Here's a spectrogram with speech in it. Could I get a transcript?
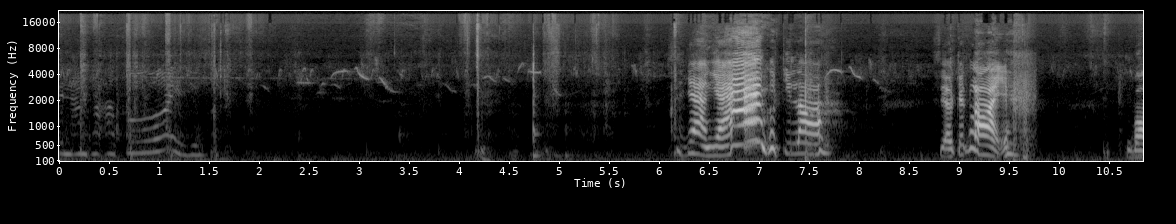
ยนางพระอาโอ้ย สิ ย่างย่างกูจิรอเสียวจักลอยบ่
